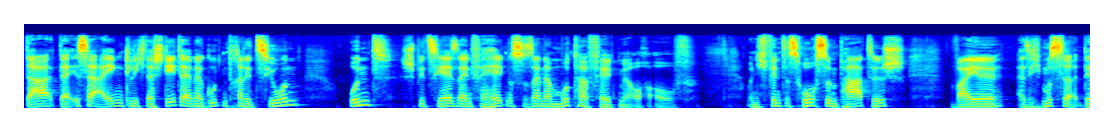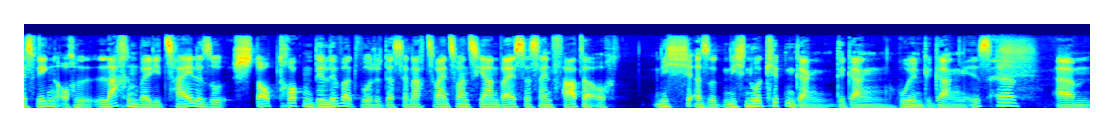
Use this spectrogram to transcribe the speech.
da, da ist er eigentlich, da steht er in einer guten Tradition und speziell sein Verhältnis zu seiner Mutter fällt mir auch auf. Und ich finde es hochsympathisch, weil, also ich musste deswegen auch lachen, weil die Zeile so staubtrocken delivered wurde, dass er nach 22 Jahren weiß, dass sein Vater auch nicht, also nicht nur Kippengang gegangen, holen gegangen ist. Ja. Ähm,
